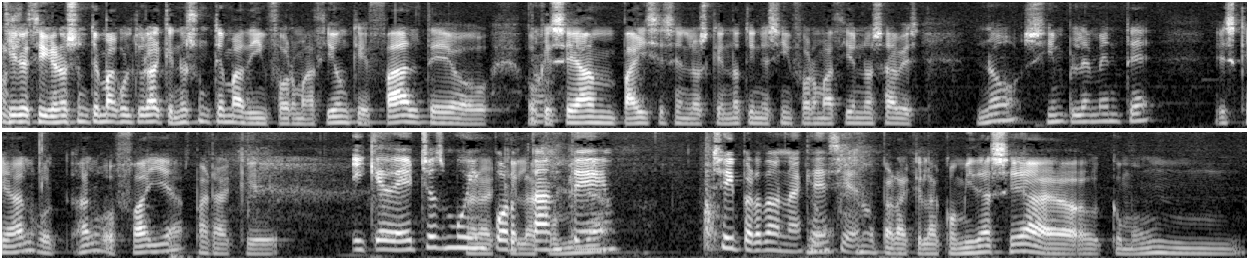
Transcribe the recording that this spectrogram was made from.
quiero decir que no es un tema cultural, que no es un tema de información que falte o, que sean países en los que no tienes información, no sabes. No, simplemente es que algo, algo falla para que... Y que de hecho es muy importante... sí, perdona, ¿qué decías? para que la comida sea como un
